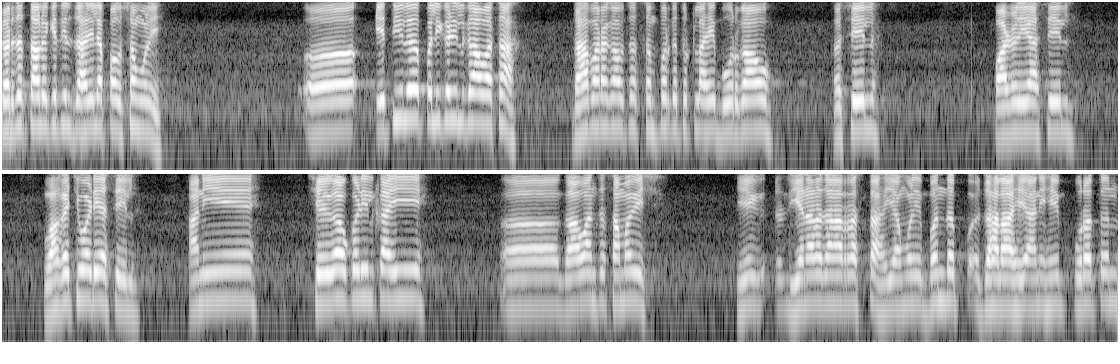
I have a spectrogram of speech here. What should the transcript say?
कर्जत तालुक्यातील झालेल्या पावसामुळे येथील पलीकडील गावाचा दहा बारा गावचा संपर्क तुटला आहे. बोरगाव असेल पाडळी असेल वाघाचीवाडी असेल आणि शेळगावकडील काही गावांचा समावेश हे येणारा जाणारा रस्ता यामुळे बंद प- झाला आहे आणि हे पुरातन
